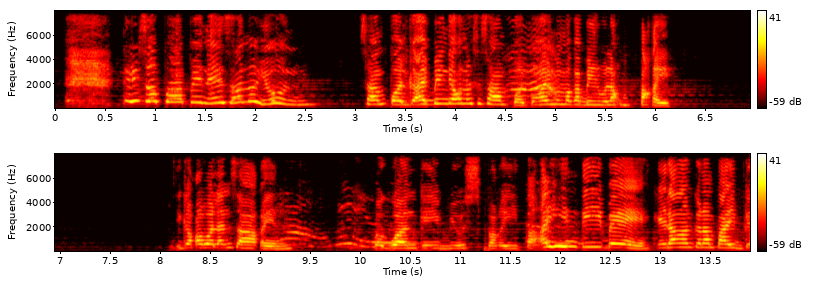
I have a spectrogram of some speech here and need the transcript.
tears of happiness, ano yun? Sample ka. Ay, ba, hindi ako nagsasample. Kung ayaw mo mag-avail, wala akong pake. Hindi ka kawalan sa akin. Pag 1k views, pakita. Ay, hindi, be. Kailangan ko ng 5k,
